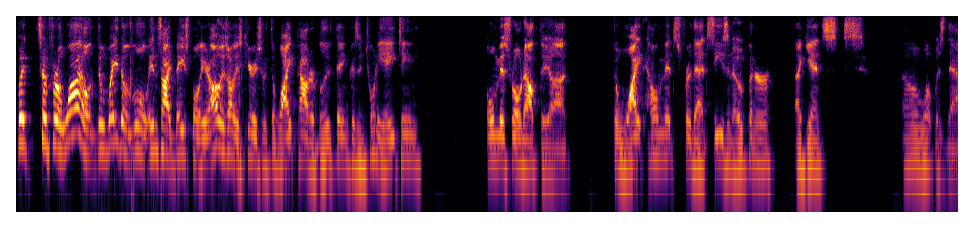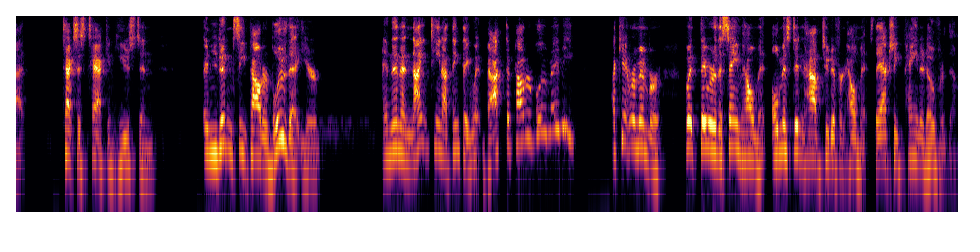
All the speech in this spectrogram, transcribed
but so for a while, the way the little inside baseball here, I was always curious with the white powder blue thing because in 2018, Ole Miss rolled out the uh, the white helmets for that season opener against oh what was that Texas Tech in Houston, and you didn't see powder blue that year. And then in 19, I think they went back to powder blue maybe I can't remember, but they were the same helmet. Ole Miss didn't have two different helmets. They actually painted over them.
